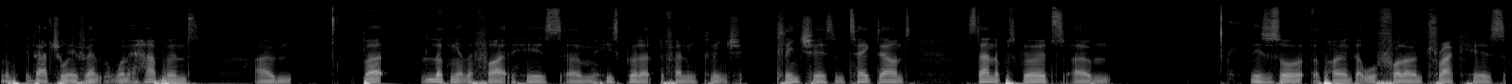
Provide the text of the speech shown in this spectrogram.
the actual event when it happened. Um, but looking at the fight, he's um, he's good at defending clinch clinches and takedowns. Stand up is good. Um, there's a sort of opponent that will follow and track his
